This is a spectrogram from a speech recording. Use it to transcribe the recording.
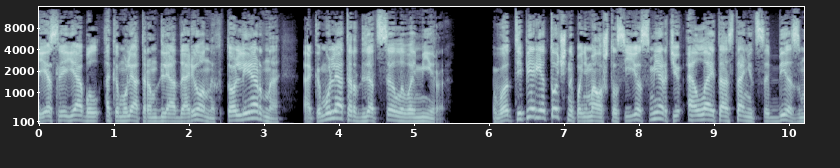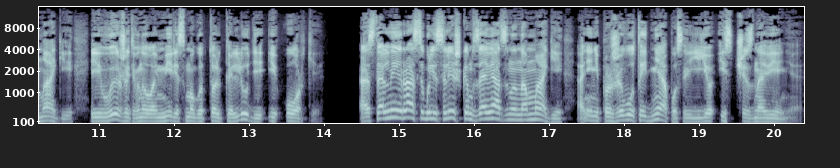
Если я был аккумулятором для одаренных, то Лерна – аккумулятор для целого мира. Вот теперь я точно понимал, что с ее смертью Элайта останется без магии, и выжить в новом мире смогут только люди и орки. Остальные расы были слишком завязаны на магии, они не проживут и дня после ее исчезновения.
